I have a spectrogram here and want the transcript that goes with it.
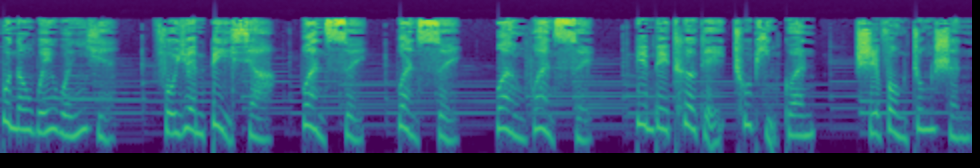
不能为文也，伏愿陛下。”万岁万岁万万岁，便被特给出品官，实奉终身。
